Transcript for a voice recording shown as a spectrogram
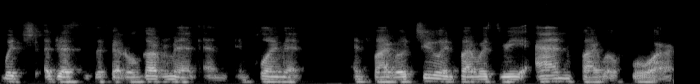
which addresses the federal government and employment, and 502 and 503 and 504.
